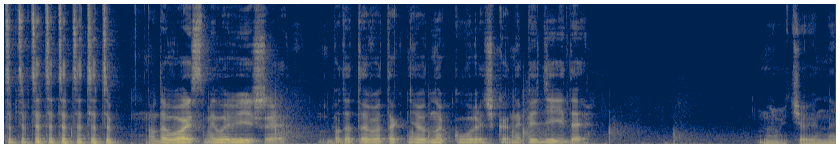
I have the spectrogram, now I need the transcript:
Цып-цып-цып-цып-цып-цып-цып. Ну давай сміливіше, бо до тебе так ні одна курочка не підійде. Ну і чого він не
